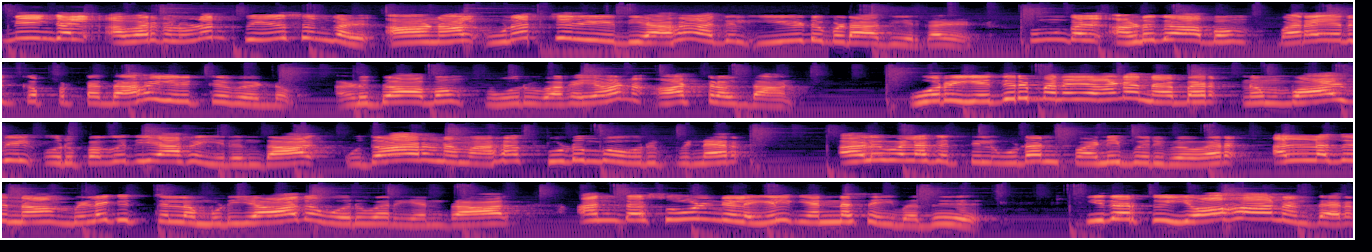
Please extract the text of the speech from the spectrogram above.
நீங்கள் அவர்களுடன் பேசுங்கள் ஆனால் உணர்ச்சி ரீதியாக அதில் ஈடுபடாதீர்கள். உங்கள் அனுதாபம் வரையறுக்கப்பட்டதாக இருக்க வேண்டும். அனுதாபம் ஒரு வகையான ஆற்றல்தான். ஒரு எதிர்மறையான நபர் நம் வாழ்வில் ஒரு பகுதியாக இருந்தால் உதாரணமாக குடும்ப உறுப்பினர் அலுவலகத்தில் உடன் பணிபுரிபவர் அல்லது நாம் விலகிச் செல்ல முடியாத ஒருவர் என்றால் அந்த சூழ்நிலையில் என்ன செய்வது? இதற்கு யோகானந்தர்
